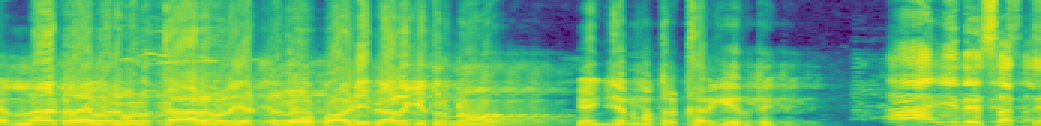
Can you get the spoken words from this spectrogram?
ಎಲ್ಲಾ ಡ್ರೈವರ್ಗಳು ಕಾರ್ಗಳು ಎಷ್ಟು ಬಾಡಿ ಬೆಳಗಿದ್ರು ಎಂಜಿನ್ ಮಾತ್ರ ಖರ್ಗೆ ಇರ್ತೈತಿ ಆ ಇದು ಸತ್ಯ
